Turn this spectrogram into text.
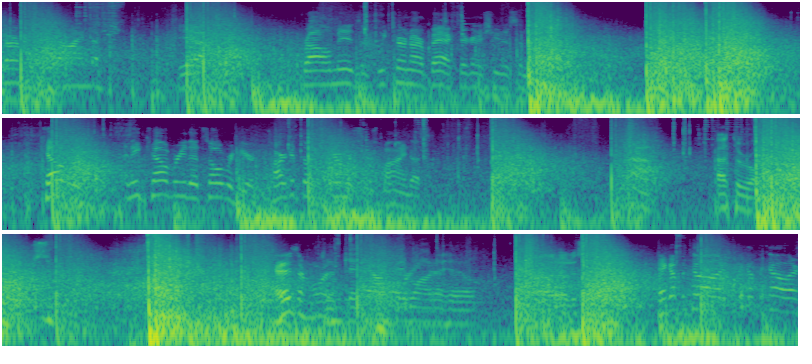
German behind us. Yeah. Problem is, if we turn our back, they're gonna shoot us in the back. Cavalry, any cavalry that's over here, target those skirmishers behind us. At the rock. Of Those are more Just than kidding. cavalry. Big one on a hill. Uh, that is Pick up the color, pick up the color.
